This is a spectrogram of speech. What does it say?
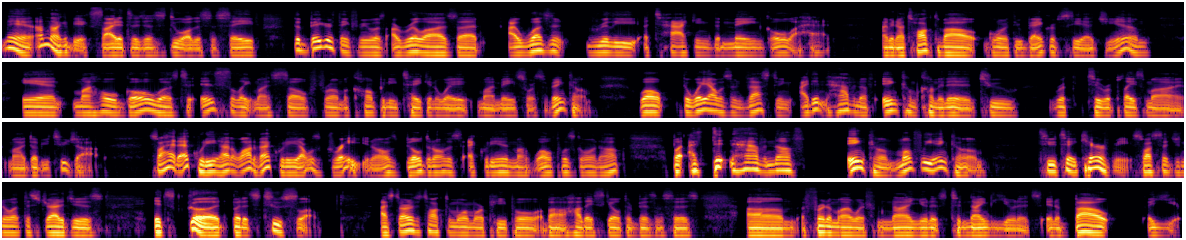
man, I'm not gonna be excited to just do all this and save. The bigger thing for me was I realized that I wasn't really attacking the main goal I had. I mean, I talked about going through bankruptcy at GM, and my whole goal was to insulate myself from a company taking away my main source of income. Well, the way I was investing, I didn't have enough income coming in to re- to replace my my W two job. So I had equity. I had a lot of equity. I was great. You know, I was building all this equity and my wealth was going up, but I didn't have enough income, monthly income, to take care of me. So I said, you know what, this strategy is it's good, but it's too slow. I started to talk to more and more people about how they scaled their businesses. Um, a friend of mine went from nine units to 90 units in about a year.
